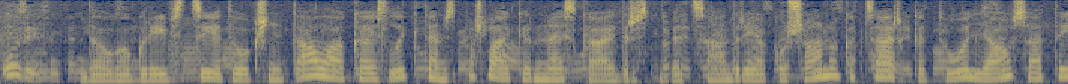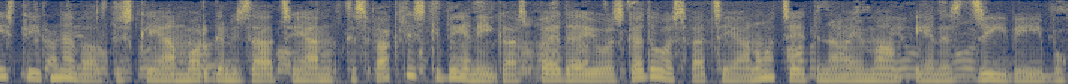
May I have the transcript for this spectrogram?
Daugaugrības cietokšņa tālākais liktenis pašlaik ir neskaidrs, bet Sandrija Kušanoka cer, ka to ļaus attīstīt nevalstiskajām organizācijām, kas faktiski vienīgās pēdējos gados vecajā nocietinājumā ienes dzīvību.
